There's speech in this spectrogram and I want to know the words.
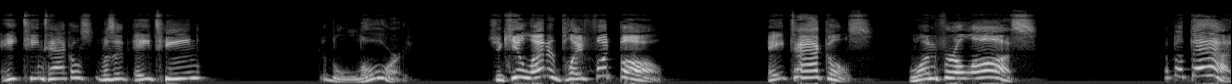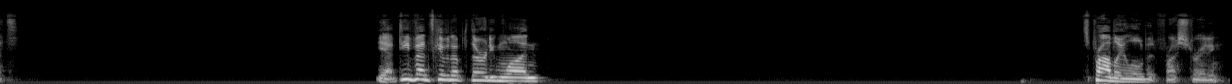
18 tackles. Was it 18? Good lord. Shaquille Leonard played football. Eight tackles. One for a loss. How about that? Yeah, defense giving up 31. It's probably a little bit frustrating.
